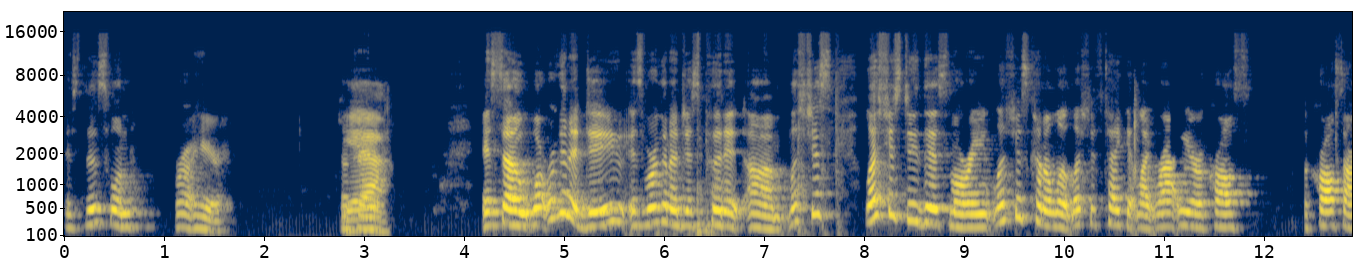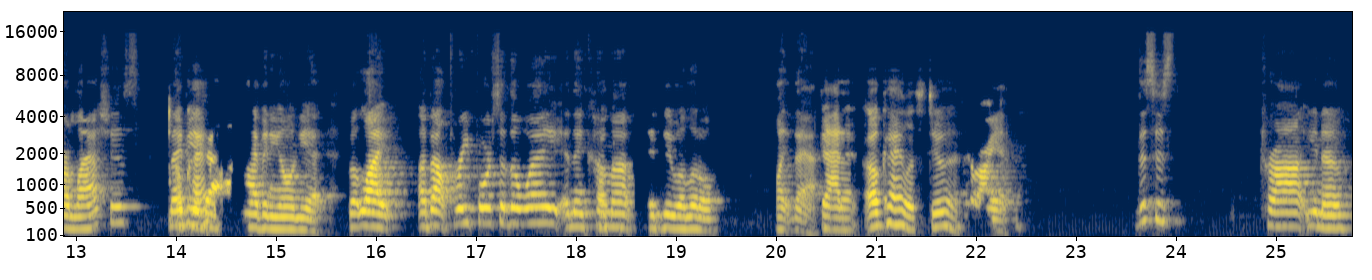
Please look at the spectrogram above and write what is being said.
It's this one right here. Okay. Yeah. And so what we're going to do is we're going to just put it, um, let's just, let's just do this, Maureen. Let's just kind of look, let's just take it like right here across, across our lashes. Maybe okay. about, I don't have any on yet, but like about three fourths of the way and then come okay. up and do a little like that. Got it. Okay, let's do it. Try it. This is try, you know,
